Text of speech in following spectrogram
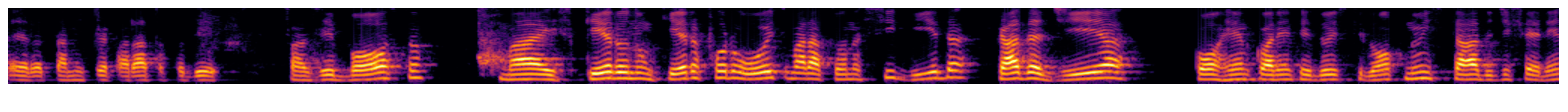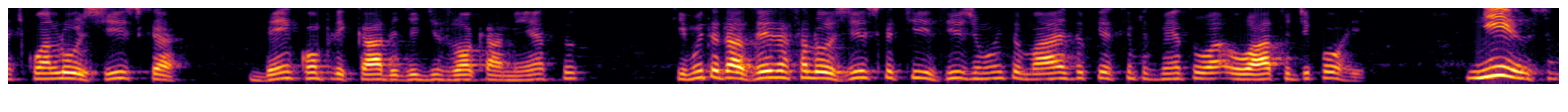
era estar tá me preparado para poder fazer Boston, mas queira ou não queira, foram oito maratonas seguidas, cada dia correndo 42 quilômetros, num estado diferente, com a logística bem complicada de deslocamento, que muitas das vezes essa logística te exige muito mais do que simplesmente o, o ato de correr. Nilson,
